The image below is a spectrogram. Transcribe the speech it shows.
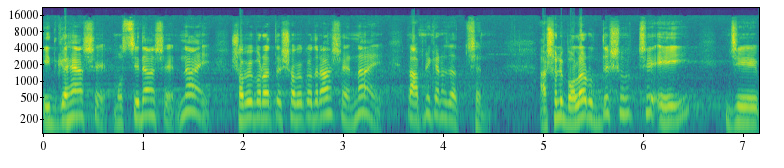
ঈদগাহে আসে? মসজিদে আসে? নাই। সবে বরাতে সবে কদরা আসে? নাই। তা আপনি কেন যাচ্ছেন? আসলে বলার উদ্দেশ্য হচ্ছে এই যে,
